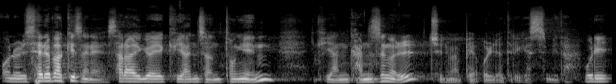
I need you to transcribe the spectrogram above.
오늘 세례받기 전에 사랑교회 귀한 전통인 귀한 간증을 주님 앞에 올려드리겠습니다. 우리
